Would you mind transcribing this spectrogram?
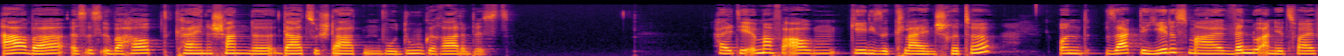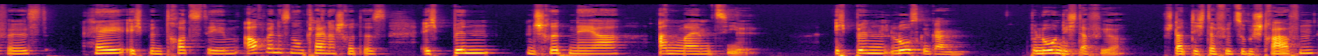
Aber es ist überhaupt keine Schande, da zu starten, wo du gerade bist. Halt dir immer vor Augen, geh diese kleinen Schritte und sag dir jedes Mal, wenn du an dir zweifelst, hey, ich bin trotzdem, auch wenn es nur ein kleiner Schritt ist, ich bin einen Schritt näher an meinem Ziel ich bin losgegangen. Belohn dich dafür, statt dich dafür zu bestrafen,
